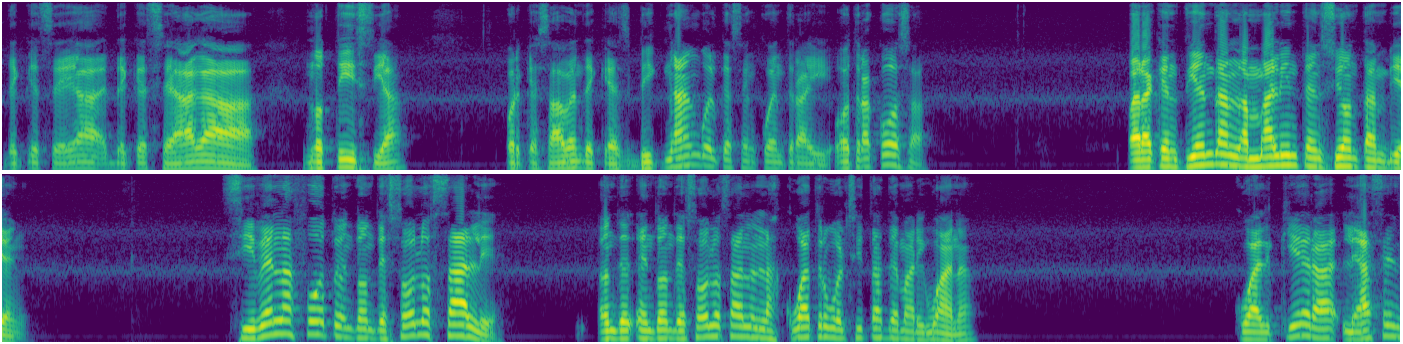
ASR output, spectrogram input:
de que, sea, de que se haga noticia, porque saben de que es Big Nango el que se encuentra ahí. Otra cosa, para que entiendan la mala intención también. Si ven la foto en donde solo sale, en donde solo salen las cuatro bolsitas de marihuana, cualquiera le hacen,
